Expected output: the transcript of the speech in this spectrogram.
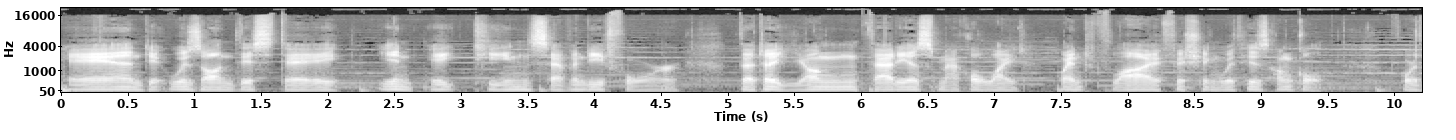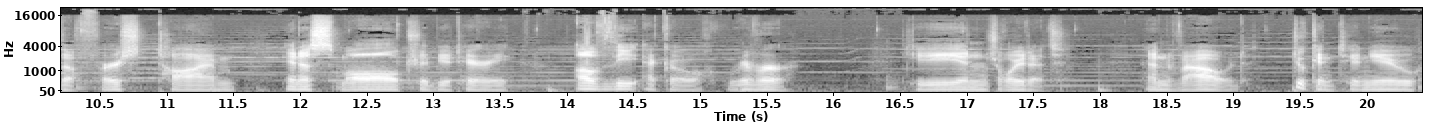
And it was on this day in 1874 that a young Thaddeus Macklewhite went fly fishing with his uncle for the first time in a small tributary of the Echo River. He enjoyed it and vowed to continue.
